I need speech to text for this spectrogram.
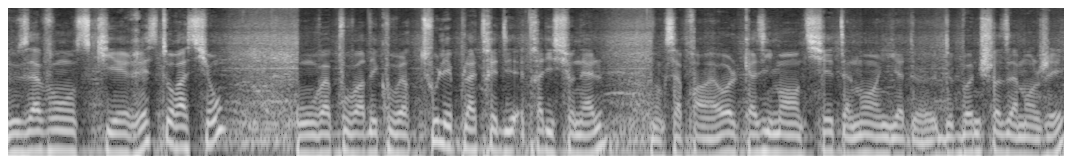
Nous avons ce qui est restauration, où on va pouvoir découvrir tous les plats tradi- traditionnels. Donc ça prend un hall quasiment entier tellement il y a de, de bonnes choses à manger.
